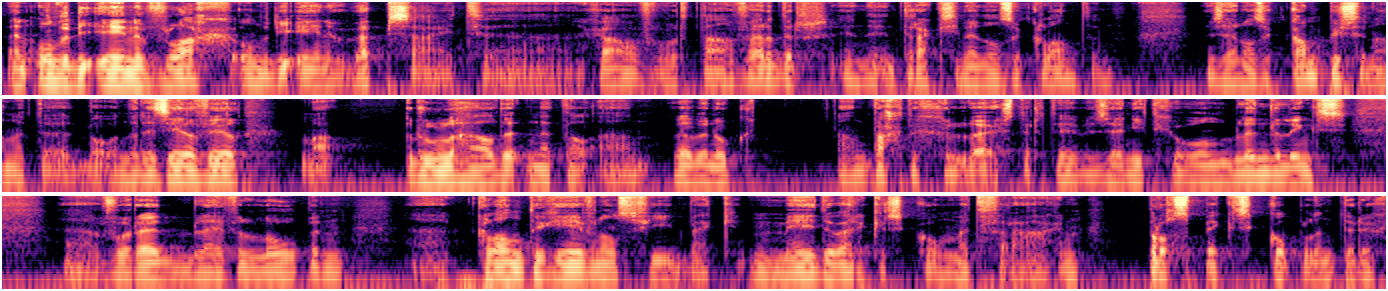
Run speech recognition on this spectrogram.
En onder die ene vlag, onder die ene website, uh, gaan we voortaan verder in de interactie met onze klanten. We zijn onze campussen aan het uitbouwen. Dat is heel veel. Maar Roel haalde het net al aan. We hebben ook aandachtig geluisterd. Hè. We zijn niet gewoon blindelings uh, vooruit blijven lopen. klanten geven ons feedback. Medewerkers komen met vragen. Prospects koppelen terug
